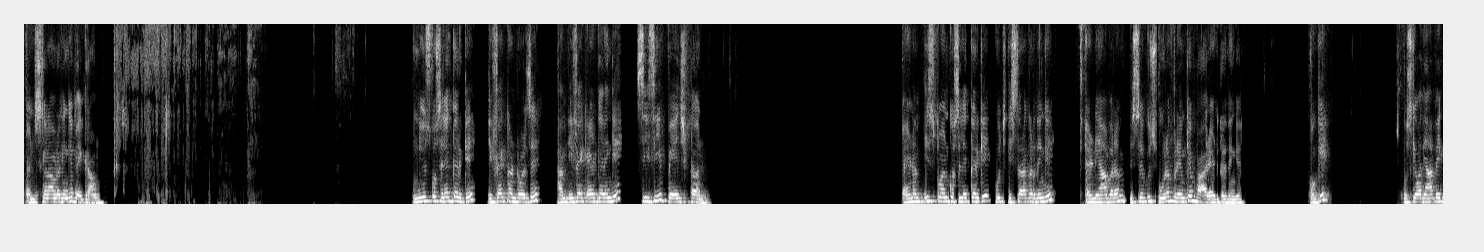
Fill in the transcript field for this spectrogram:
एंड जिसका नाम रखेंगे बैकग्राउंड न्यूज़ को सिलेक्ट करके इफ़ेक्ट कंट्रोल से हम इफ़ेक्ट ऐड करेंगे सीसी पेज टर्न एंड हम इस पॉइंट को सिलेक्ट करके कुछ इस तरह कर देंगे. एंड यहाँ पर हम इससे कुछ पूरा फ्रेम के बाहर ऐड कर देंगे. ओके उसके बाद यहाँ पे एक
